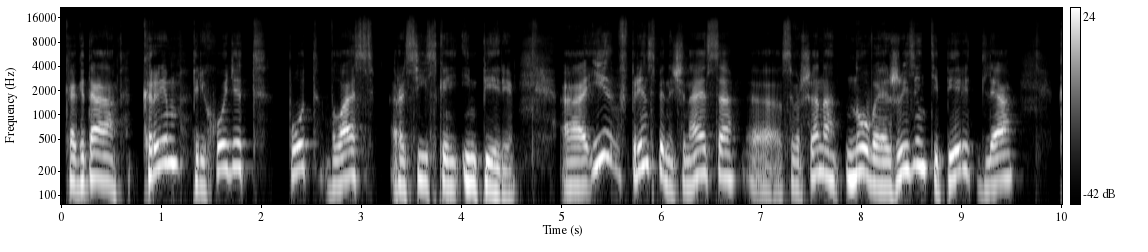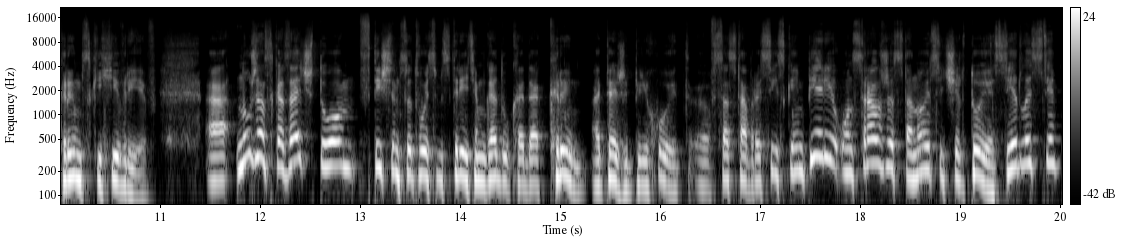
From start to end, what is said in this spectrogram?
когда Крым переходит под власть Российской империи. И, в принципе, начинается совершенно новая жизнь теперь для крымских евреев. Нужно сказать, что в 1783 году, когда Крым, опять же, переходит в состав Российской империи, он сразу же становится чертой оседлости,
